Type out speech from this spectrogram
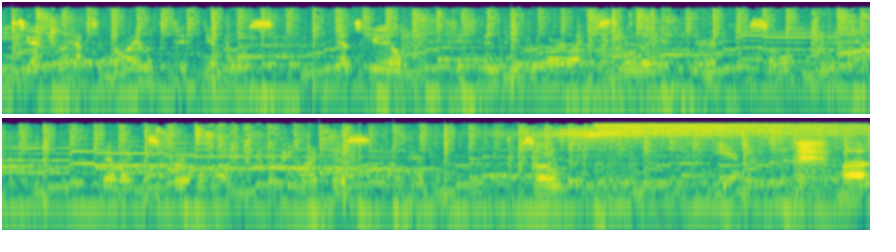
these you actually have to buy like 50 of those. You have to kill 15 people or like steal their, their soul when they die. They like this purple one, looking like this down here. So yeah. but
